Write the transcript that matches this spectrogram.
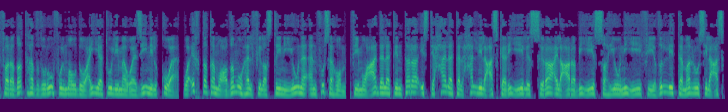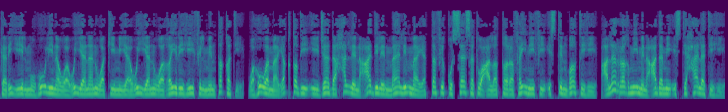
فرضتها الظروف الموضوعية لموازين القوى، واختط معظمها الفلسطينيون أنفسهم، في معادلة ترى استحالة الحل العسكري للصراع العربي الصهيوني في ظل التمرس العسكري المهول نوويا وكيميائيا وغيره في المنطقة، وهو ما يقتضي إيجاد حل عادل ما لما يتفق الساسة على الطرفين في استنباطه على الرغم من عدم استحالته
